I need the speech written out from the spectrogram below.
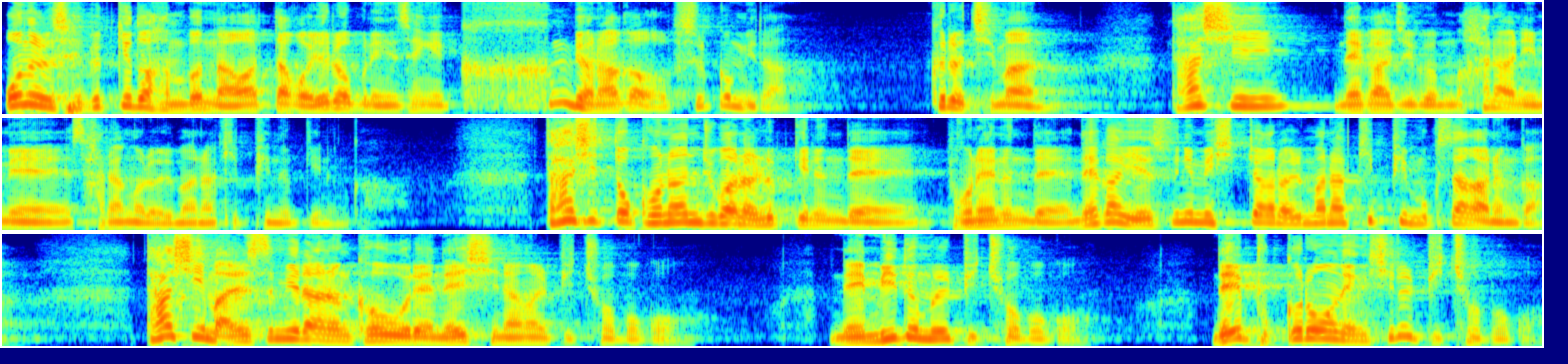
오늘 새벽 기도 한번 나왔다고 여러분의 인생에 큰 변화가 없을 겁니다. 그렇지만 다시 내가 지금 하나님의 사랑을 얼마나 깊이 느끼는가. 다시 또 고난주간을 느끼는데, 보내는데, 내가 예수님의 십자가를 얼마나 깊이 묵상하는가. 다시 말씀이라는 거울에 내 신앙을 비춰보고, 내 믿음을 비춰보고, 내 부끄러운 행실을 비춰보고,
